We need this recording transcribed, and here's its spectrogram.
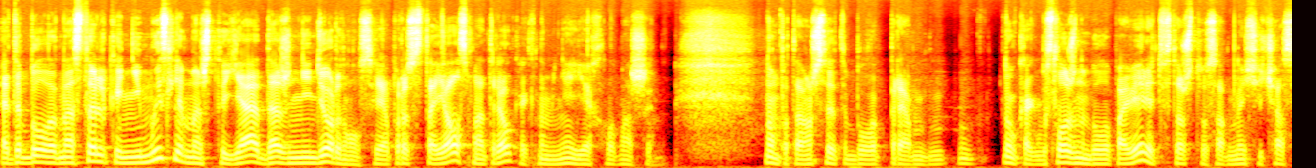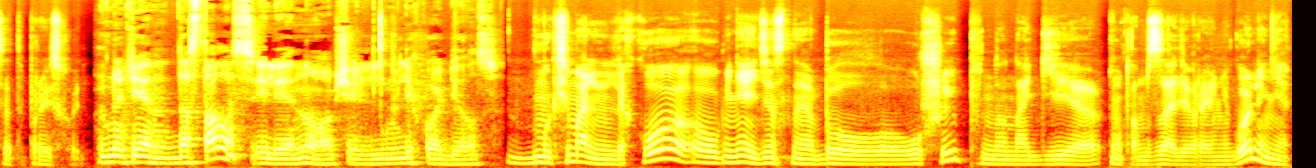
Это было настолько немыслимо, что я даже не дернулся. Я просто стоял, смотрел, как на меня ехала машина. Ну, потому что это было прям, ну, как бы сложно было поверить в то, что со мной сейчас это происходит. Ну, тебе досталось или, ну, вообще легко отделался? Максимально легко. У меня единственное был ушиб на ноге, ну там сзади в районе голени,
